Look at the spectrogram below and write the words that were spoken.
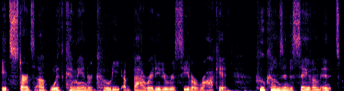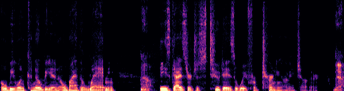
it starts up with commander cody about ready to receive a rocket who comes in to save him it's obi-wan kenobi and oh by the way Mhm. Yeah. these guys are just two days away from turning on each other yeah,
